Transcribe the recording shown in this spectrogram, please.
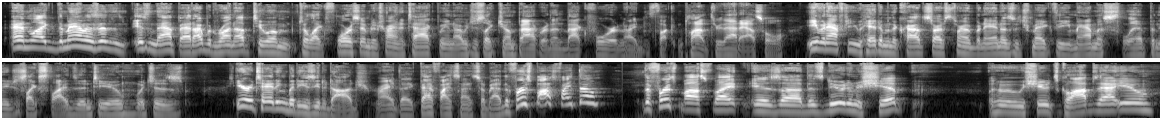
And like the mammoth isn't, isn't that bad. I would run up to him to like force him to try and attack me, and I would just like jump backward and back forward, and I'd fucking plowed through that asshole. Even after you hit him, and the crowd starts throwing bananas, which make the mammoth slip, and he just like slides into you, which is irritating but easy to dodge. Right? Like that fight's not so bad. The first boss fight though, the first boss fight is uh, this dude in a ship who shoots globs at you.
